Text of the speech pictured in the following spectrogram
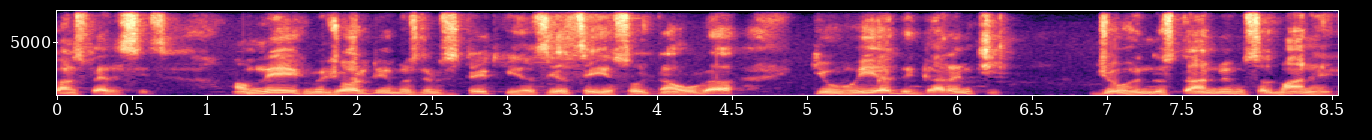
conspiracies हमने एक मेजॉरिटी मुस्लिम स्टेट की हैसियत से ये सोचना होगा कि वी आर द गारंटी जो हिंदुस्तान में मुसलमान हैं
